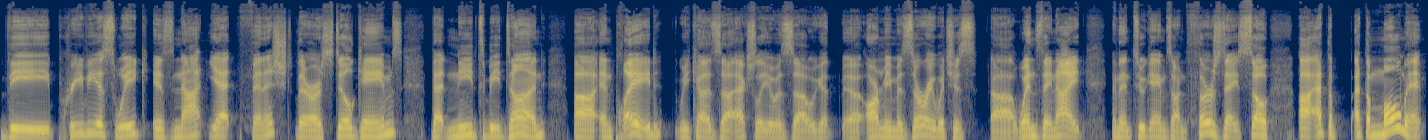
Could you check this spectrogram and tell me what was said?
the previous week is not yet finished. There are still games that need to be done uh, and played because uh, actually it was uh, we got uh, Army Missouri, which is uh, Wednesday night, and then two games on Thursday. So uh, at the at the moment.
